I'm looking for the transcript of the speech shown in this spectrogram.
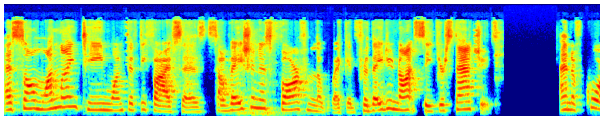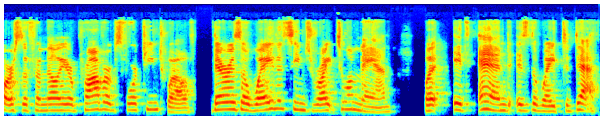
As Psalm 119, 155 says, salvation is far from the wicked, for they do not seek your statutes. And of course, the familiar Proverbs 14, 12, there is a way that seems right to a man, but its end is the way to death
